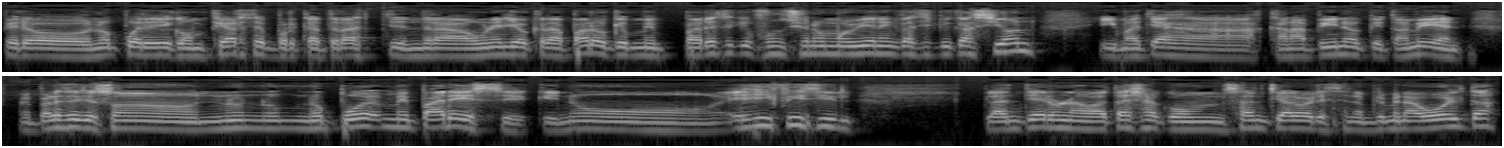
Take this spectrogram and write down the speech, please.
pero no puede confiarse porque atrás tendrá un Helio Craparo que me parece que funcionó muy bien en clasificación y Matías Canapino que también. Me parece que son, no, no, no puede, me parece que no, es difícil plantear una batalla con Santi Álvarez en la primera vuelta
